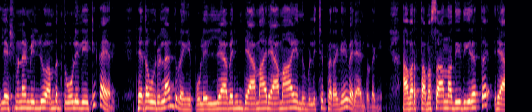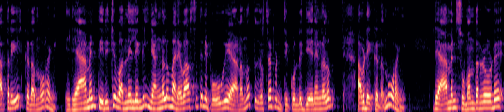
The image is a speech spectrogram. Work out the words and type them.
ലക്ഷ്മണൻ മില്ലു അമ്പൻ തോളിലേറ്റ് കയറി. രഥ ഉരുളാൻ തുടങ്ങിയപ്പോൾ എല്ലാവരും രാമ രാമ എന്ന് വിളിച്ച് പിറകെ വരാൻ തുടങ്ങി. അവർ തമസാ നദീതീരത്ത് രാത്രിയിൽ കിടന്നുറങ്ങി. രാമൻ തിരിച്ചു വന്നില്ലെങ്കിൽ ഞങ്ങളും വനവാസത്തിന് പോവുകയാണെന്ന് തീർച്ചപ്പെടുത്തിക്കൊണ്ട് ജനങ്ങളും അവിടെ കിടന്നുറങ്ങി. രാമൻ സുമന്ത്രരോട്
